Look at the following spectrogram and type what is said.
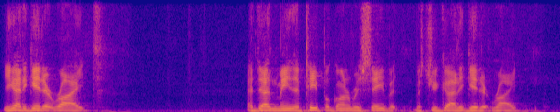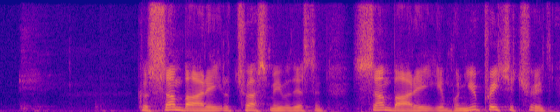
You got to get it right. It doesn't mean that people are going to receive it, but you got to get it right. Because somebody, trust me with this, and somebody, when you preach the truth,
